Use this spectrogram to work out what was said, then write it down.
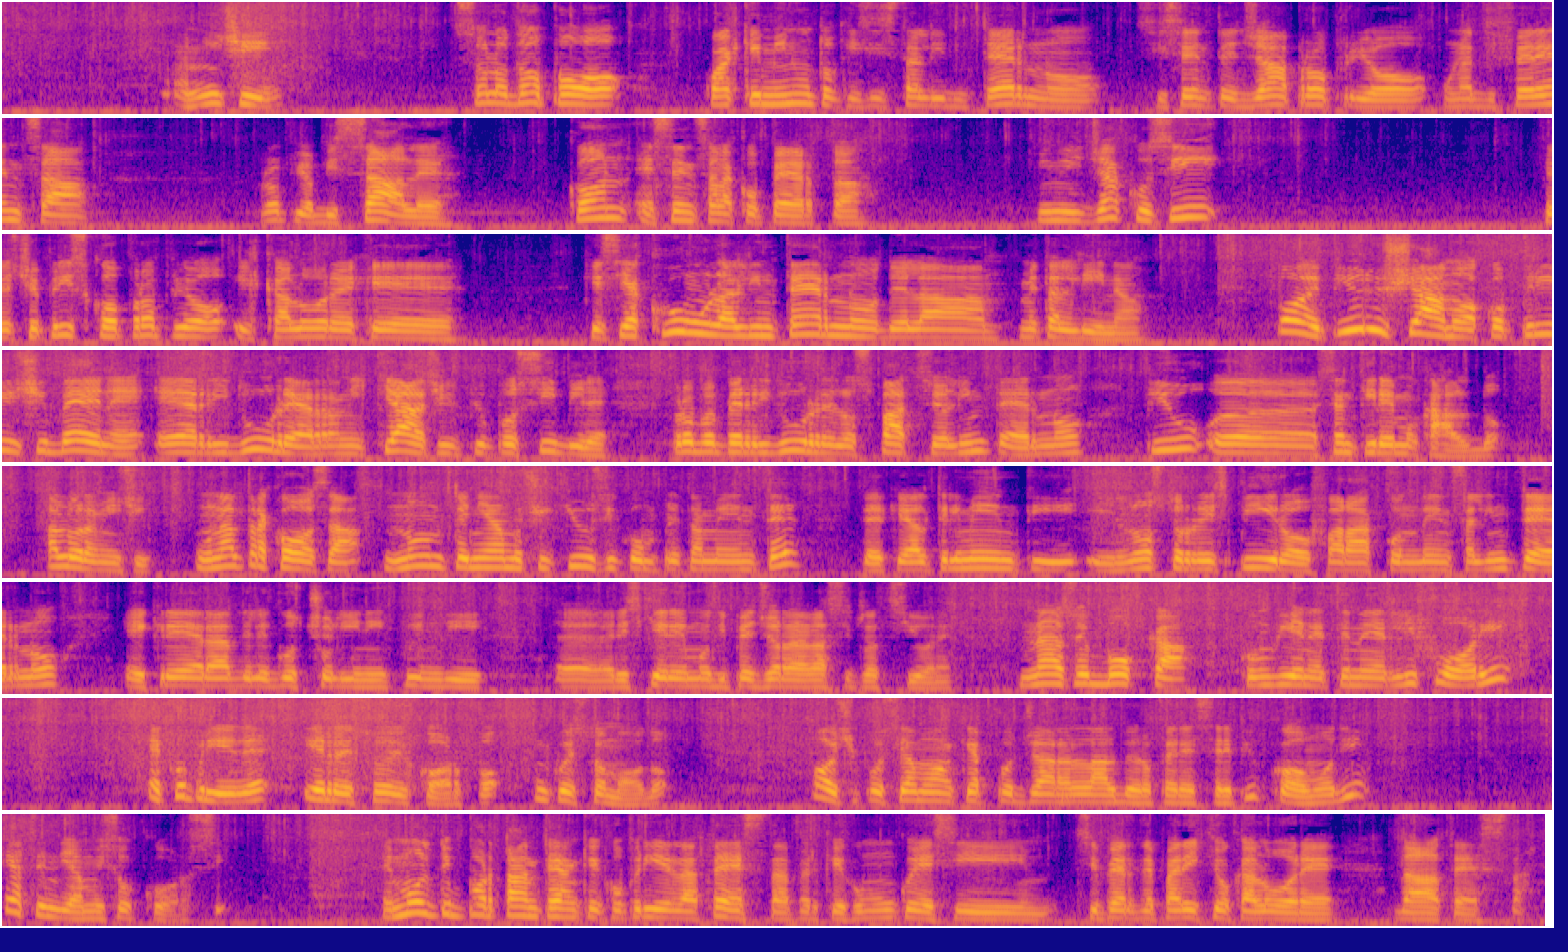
amici, solo dopo qualche minuto che si sta all'interno si sente già proprio una differenza proprio abissale con e senza la coperta. Quindi già così percepisco proprio il calore che, che si accumula all'interno della metallina. Poi più riusciamo a coprirci bene e a ridurre, a rannicchiarci il più possibile, proprio per ridurre lo spazio all'interno, più eh, sentiremo caldo. Allora amici, un'altra cosa, non teniamoci chiusi completamente, perché altrimenti il nostro respiro farà condensa all'interno e creerà delle goccioline, quindi eh, rischieremo di peggiorare la situazione. Naso e bocca conviene tenerli fuori e coprire il resto del corpo in questo modo. Poi ci possiamo anche appoggiare all'albero per essere più comodi e attendiamo i soccorsi. È molto importante anche coprire la testa perché comunque si, si perde parecchio calore dalla testa.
